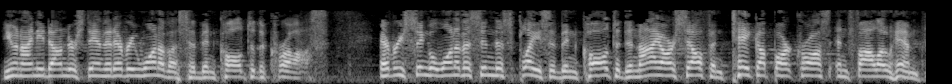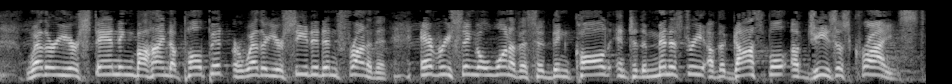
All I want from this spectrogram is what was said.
You and I need to understand that every one of us have been called to the cross. Every single one of us in this place have been called to deny ourselves and take up our cross and follow Him. Whether you're standing behind a pulpit or whether you're seated in front of it, every single one of us have been called into the ministry of the gospel of Jesus Christ.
